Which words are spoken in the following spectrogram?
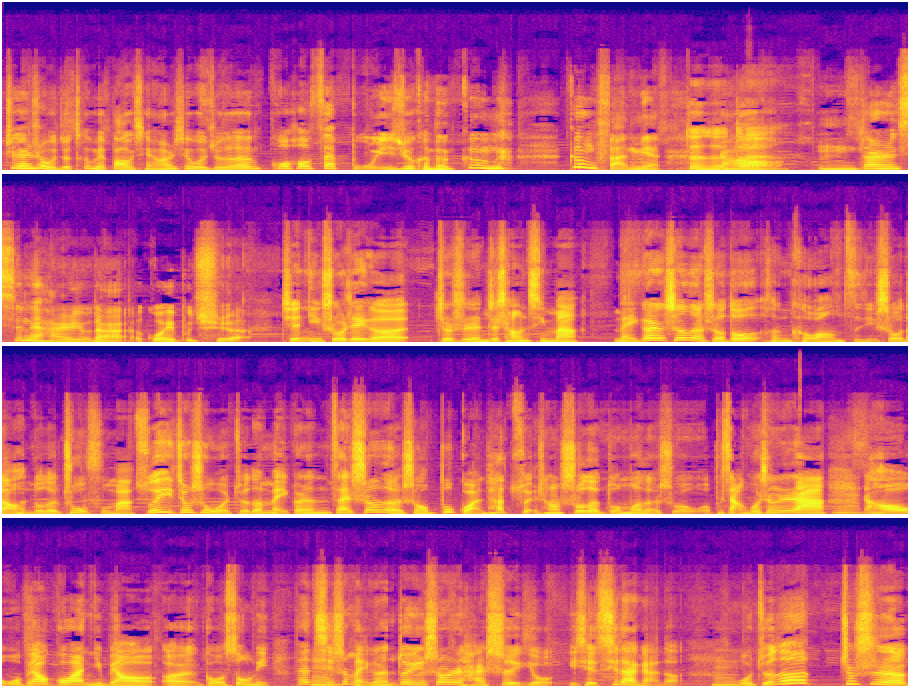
这件事我就特别抱歉，而且我觉得过后再补一句可能更。更反面，对对对，嗯，但是心里还是有点过意不去。其实你说这个就是人之常情嘛，每个人生日的时候都很渴望自己收到很多的祝福嘛，所以就是我觉得每个人在生日的时候，不管他嘴上说的多么的说我不想过生日啊，然后我不要过万你不要呃给我送礼，但其实每个人对于生日还是有一些期待感的。我觉得就是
